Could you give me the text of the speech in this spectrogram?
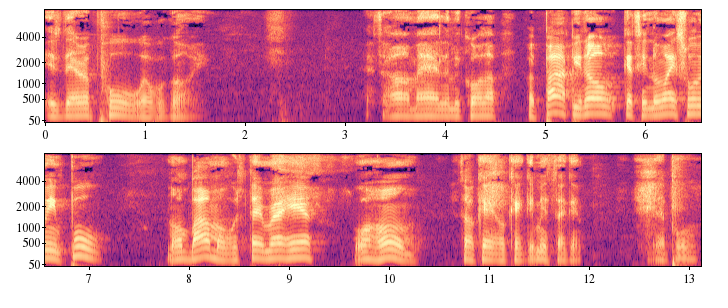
is there a pool where we're going? I said, oh man, let me call up. But Pop, you know, que si no hay swimming pool, no vamos, we're staying right here, we're home. It's okay, okay, give me a second. A pool?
